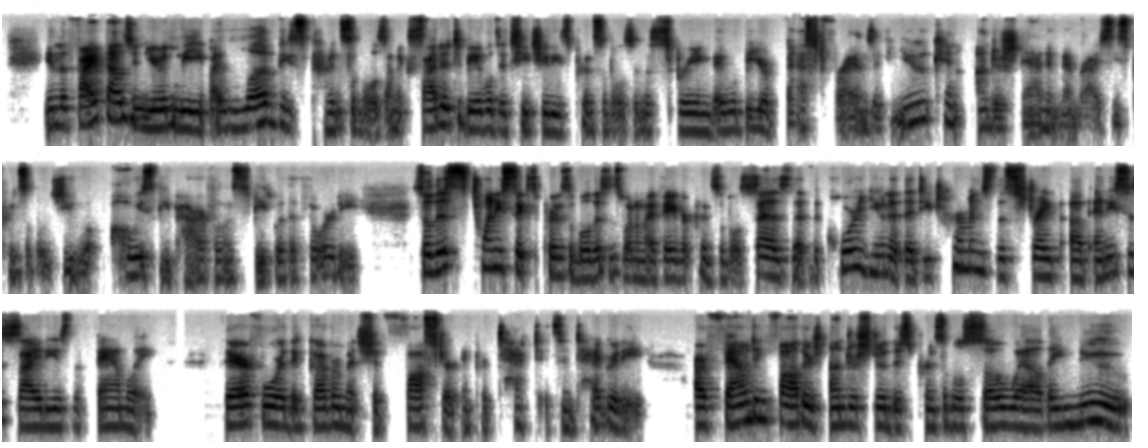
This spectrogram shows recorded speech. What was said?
In the 5,000 year leap, I love these principles. I'm excited to be able to teach you these principles in the spring. They will be your best friends. If you can understand and memorize these principles, you will always be powerful and speak with authority. So, this 26th principle, this is one of my favorite principles, says that the core unit that determines the strength of any society is the family. Therefore, the government should foster and protect its integrity. Our founding fathers understood this principle so well. They knew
